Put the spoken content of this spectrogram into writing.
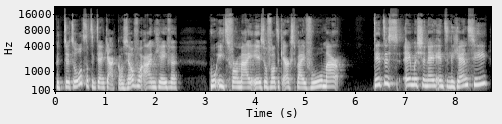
betutteld. Dat ik denk, ja, ik kan zelf wel aangeven hoe iets voor mij is of wat ik ergens bij voel. Maar dit is emotionele intelligentie.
